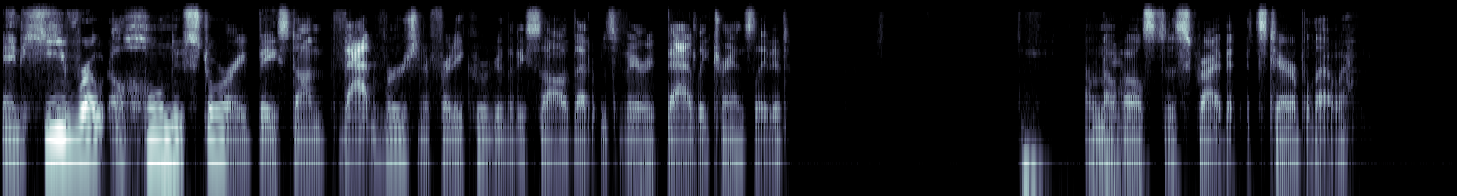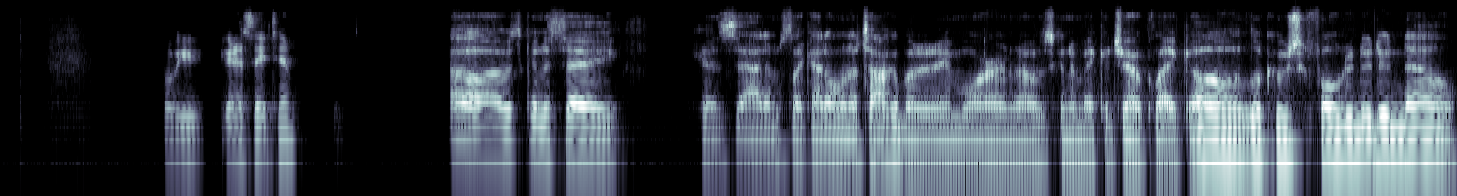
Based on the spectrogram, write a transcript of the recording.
and he wrote a whole new story based on that version of Freddy Krueger that he saw that was very badly translated. I don't know how else to describe it. It's terrible that way. What were you gonna say, Tim? Oh, I was gonna say because Adam's like, I don't want to talk about it anymore, and I was gonna make a joke like, Oh, look who's phoning it in now,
